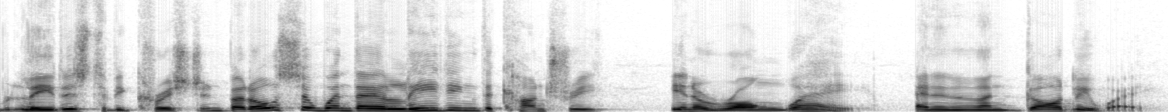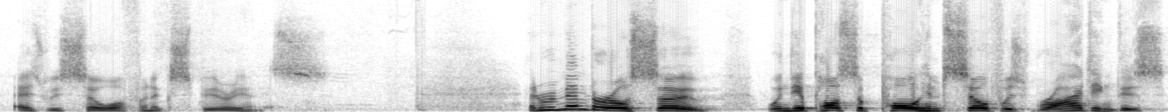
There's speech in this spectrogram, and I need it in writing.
leaders to be Christian, but also when they are leading the country in a wrong way and in an ungodly way, as we so often experience. And remember also, when the Apostle Paul himself was writing this,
